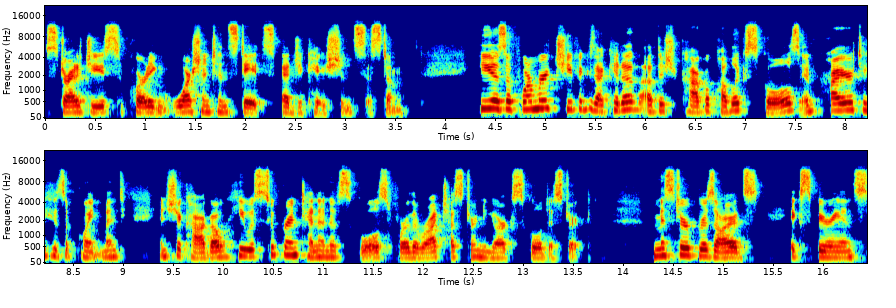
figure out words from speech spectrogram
strategies supporting Washington State's education system. He is a former chief executive of the Chicago Public Schools, and prior to his appointment in Chicago, he was superintendent of schools for the Rochester, New York School District. Mr. Brizard's experience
